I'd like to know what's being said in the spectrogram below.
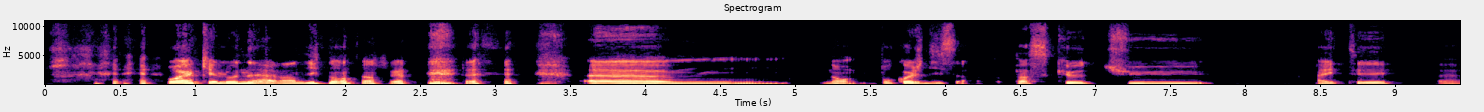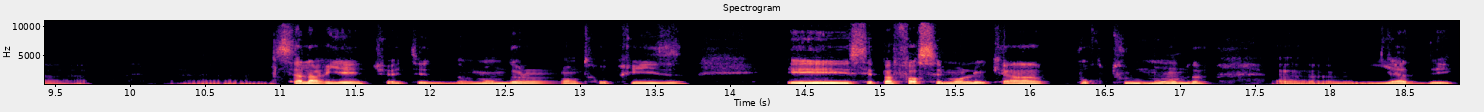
ouais, quel honneur, hein, dis donc. non, pourquoi je dis ça? Parce que tu as été salarié, tu as été dans le monde de l'entreprise et c'est pas forcément le cas pour tout le monde. Euh, il y a des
